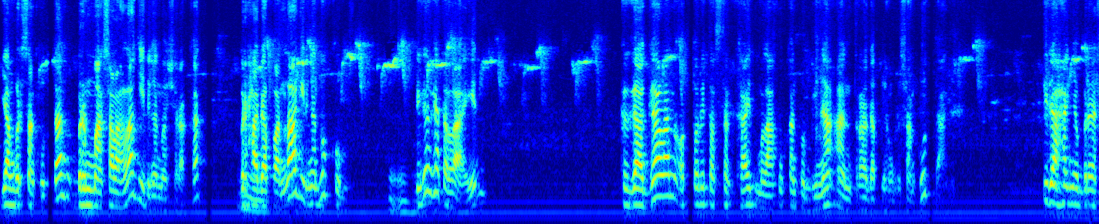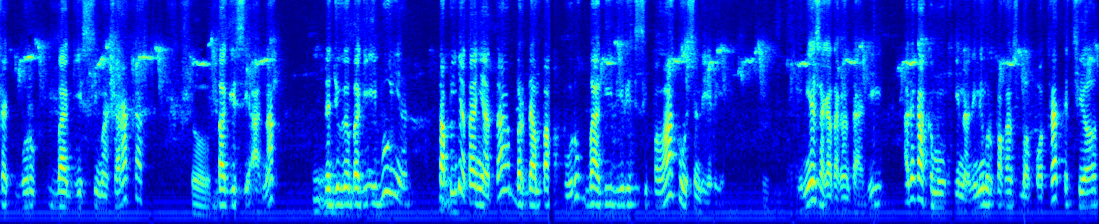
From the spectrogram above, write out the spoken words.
yang bersangkutan bermasalah lagi dengan masyarakat, berhadapan hmm. lagi dengan hukum. Hmm. Dengan kata lain, kegagalan otoritas terkait melakukan pembinaan terhadap yang bersangkutan tidak hanya berefek buruk bagi si masyarakat, Tuh. bagi si anak, dan juga bagi ibunya, tapi nyata-nyata berdampak buruk bagi diri si pelaku sendiri. Ini yang saya katakan tadi, adakah kemungkinan ini merupakan sebuah potret kecil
